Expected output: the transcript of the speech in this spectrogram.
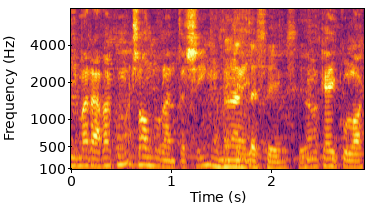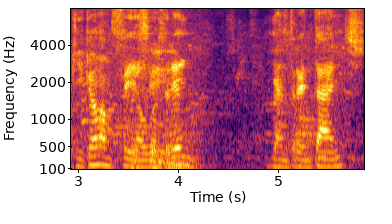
Guimarà va començar el 95, amb, 95, aquell, sí. amb aquell col·loqui que van fer al Sí, sí. Vendrell. I en 30 anys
